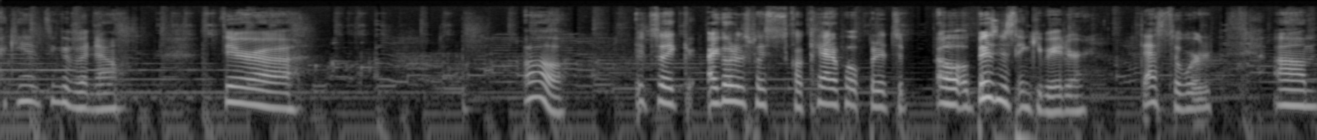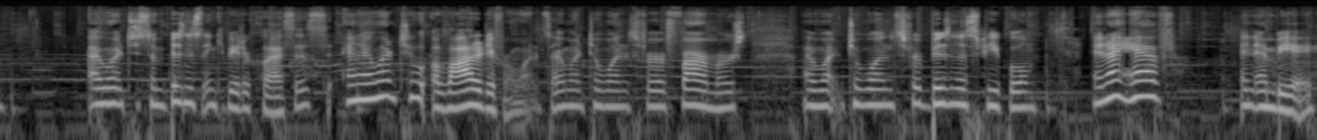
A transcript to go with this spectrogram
I can't think of it now. They're uh oh it's like i go to this place it's called catapult but it's a oh a business incubator. That's the word. Um i went to some business incubator classes and i went to a lot of different ones. I went to ones for farmers i went to ones for business people and i have an mba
